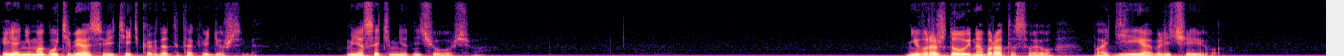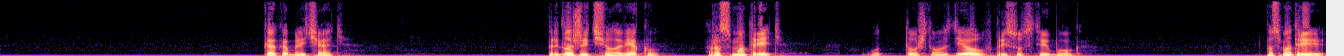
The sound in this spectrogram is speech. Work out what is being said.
И я не могу тебя осветить, когда ты так ведешь себя. У меня с этим нет ничего общего. Не враждуй на брата своего, пойди и обличи его. Как обличать? Предложить человеку рассмотреть вот то, что он сделал в присутствии Бога. Посмотри,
